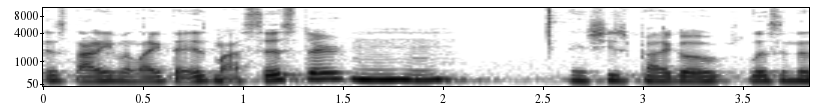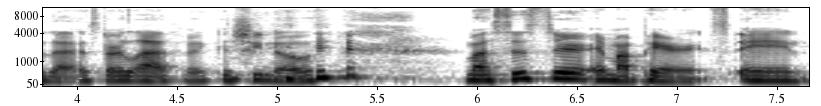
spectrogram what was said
it's not even like that. Is my sister, Mhm. and she's probably go listen to that and start laughing because she knows my sister and my parents. And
